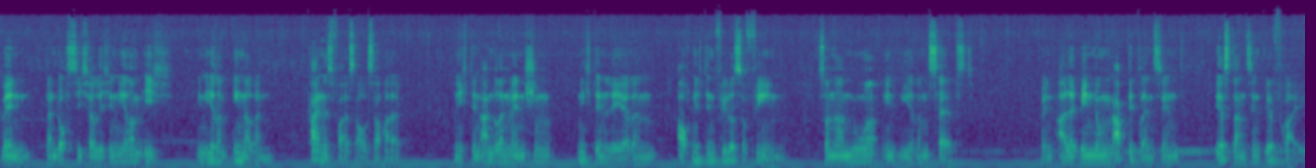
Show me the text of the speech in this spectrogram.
Wenn, dann doch sicherlich in Ihrem Ich, in ihrem Inneren, keinesfalls außerhalb, nicht in anderen Menschen, nicht in Lehren, auch nicht in Philosophien, sondern nur in ihrem Selbst. Wenn alle Bindungen abgetrennt sind, erst dann sind wir frei.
